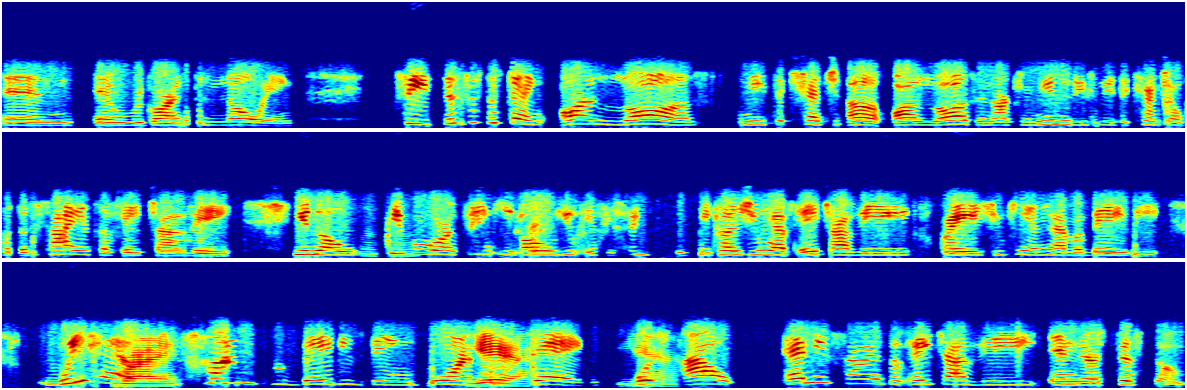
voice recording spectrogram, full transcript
and in regards to knowing. See, this is the thing. Our laws need to catch up. Our laws in our communities need to catch up with the science of HIV. You know, mm-hmm. people are thinking, oh, you if you think because you have HIV or AIDS, you can't have a baby. We have right. tons of babies being born yeah. today yeah. without any signs of HIV in their system.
